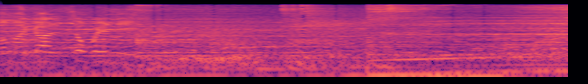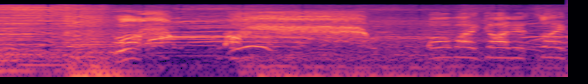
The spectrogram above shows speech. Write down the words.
Oh my god, it's so windy. Oh my god, it's like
